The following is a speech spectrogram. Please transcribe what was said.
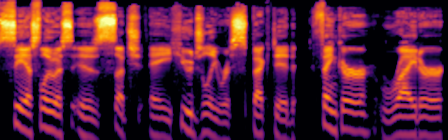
C.S. Lewis is such a hugely respected thinker, writer,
